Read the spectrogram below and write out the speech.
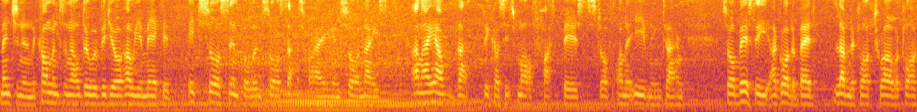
mention in the comments and I'll do a video how you make it. It's so simple and so satisfying and so nice. And I have that because it's more fat-based stuff on the evening time. So basically I go to bed 11 o'clock, 12 o'clock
